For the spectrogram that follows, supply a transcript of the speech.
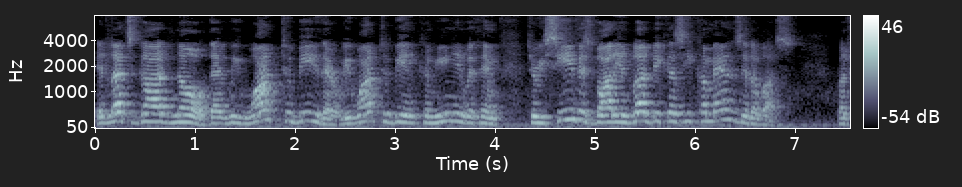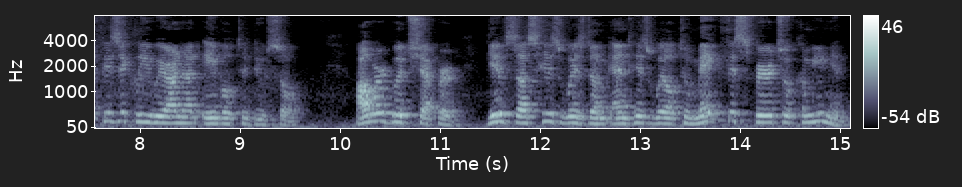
It lets God know that we want to be there. We want to be in communion with Him, to receive His body and blood because He commands it of us. But physically, we are not able to do so. Our Good Shepherd gives us His wisdom and His will to make this spiritual communion.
